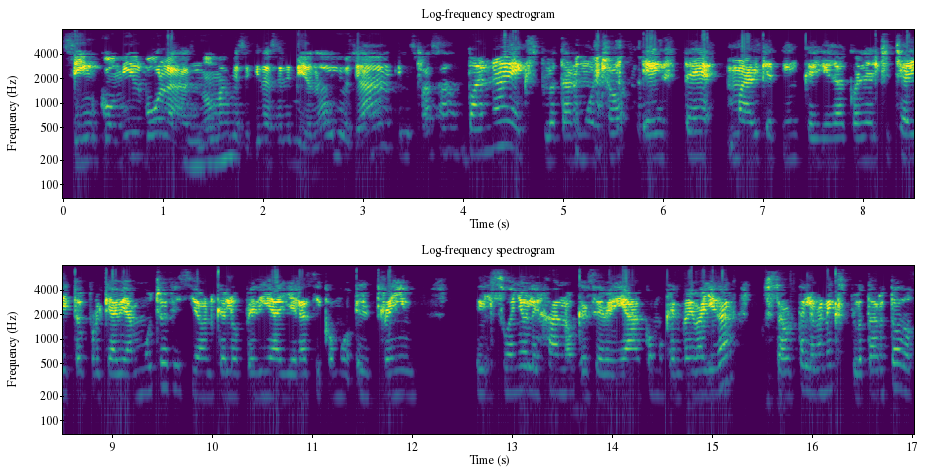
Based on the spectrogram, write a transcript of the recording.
Cinco mil bolas, no mames, se quieren hacer millonarios, ya, ¿qué les pasa? Van a explotar mucho este marketing que llega con el chicharito porque había mucha afición que lo pedía y era así como el dream, el sueño lejano que se veía como que no iba a llegar. Pues ahorita le van a explotar todo.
